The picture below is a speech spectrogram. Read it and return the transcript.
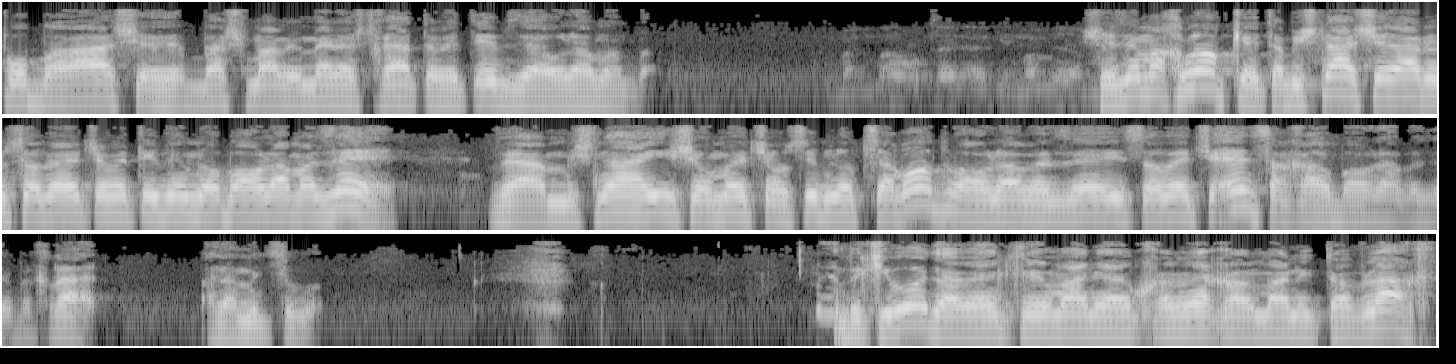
פה בראה שבשמה ממנה שתחיית המתים זה העולם הבא. שזה מחלוקת, המשנה שלנו סוברת שמטיבים לו בעולם הזה, והמשנה ההיא שאומרת שעושים לו צרות בעולם הזה, היא סוברת שאין שכר בעולם הזה בכלל, על המצוות. בכיבוד הרי קרימני חמך על מה ניטב לך,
